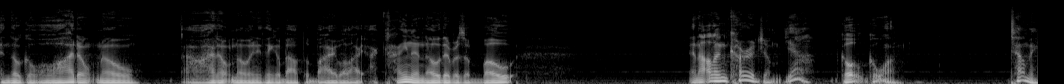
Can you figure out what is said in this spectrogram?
And they'll go, Oh, I don't know. Oh, I don't know anything about the Bible. I, I kind of know there was a boat. And I'll encourage them. Yeah, go, go on. Tell me.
